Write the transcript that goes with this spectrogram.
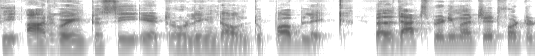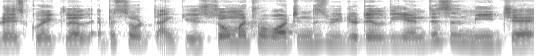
we are going to see it rolling down to public. Well, that's pretty much it for today's quick little episode. Thank you so much for watching this video till the end. This is me, Jai,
